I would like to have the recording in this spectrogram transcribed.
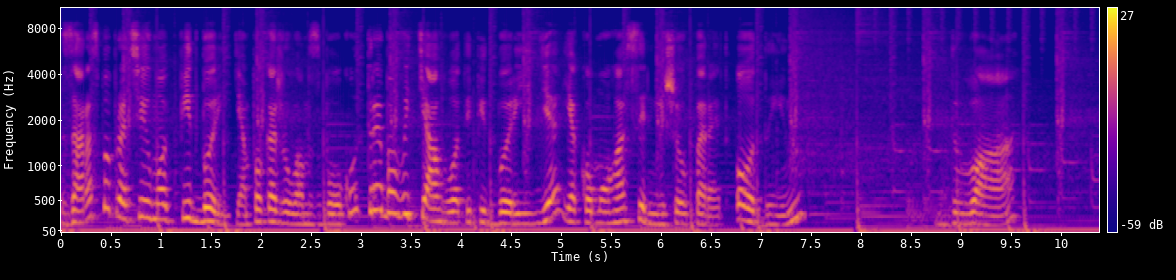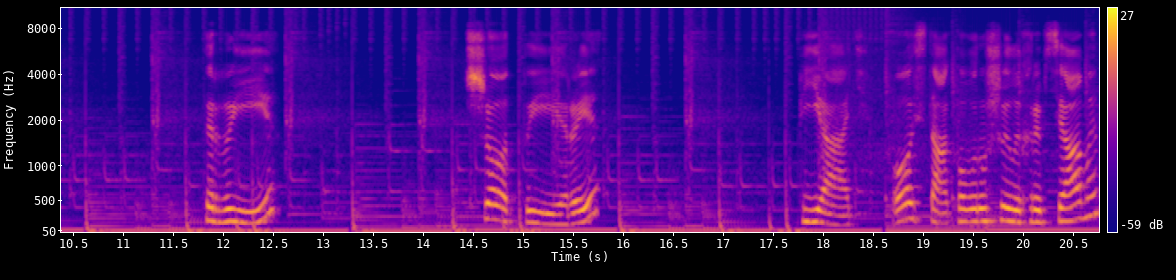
Зараз попрацюємо підборіддям. Покажу вам збоку. Треба витягувати підборіддя якомога сильніше вперед. Один, два, три, чотири, п'ять. Ось так поворушили хребцями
